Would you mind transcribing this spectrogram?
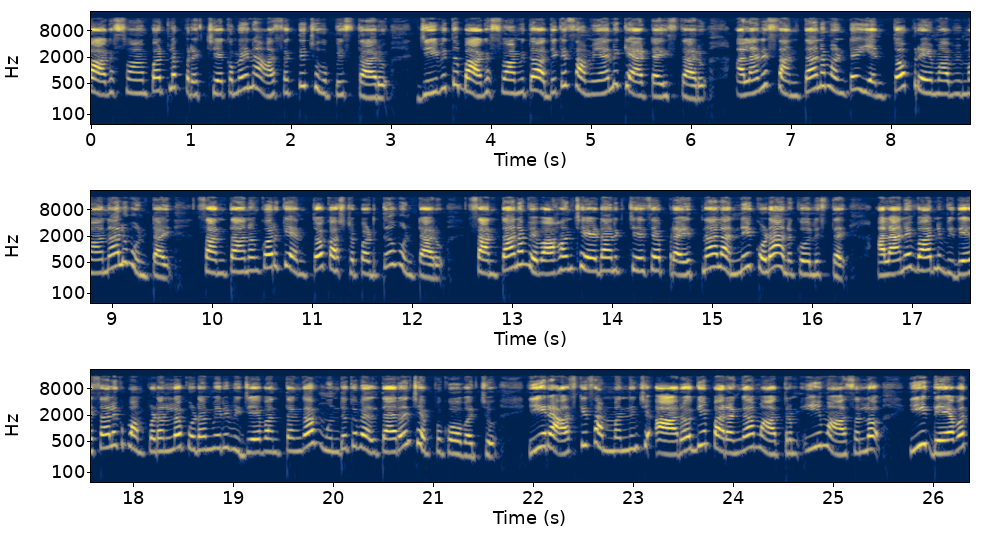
భాగస్వామి పట్ల ప్రత్యేకమైన ఆసక్తి చూపిస్తారు. జీవిత భాగస్వామితో అధిక సమయాన్ని కేటాయిస్తారు. అలానే సంతానం అంటే ఎంతో ప్రేమాభిమానాలు ఉంటాయి. సంతానం కొరకు ఎంతో కష్టపడుతూ ఉంటారు. సంతానం వివాహం చేయడానికి చేసే ప్రయత్నాలన్నీ కూడా అనుకూలిస్తాయి. అలానే వారిని విదేశాలకు పంపడంలో కూడా మీరు విజయవంతంగా ముందుకు వెళ్తారని చెప్పుకోవచ్చు. ఈ రాశికి సంబంధించి ఆరోగ్యపరంగా మాత్రం ఈ మాసంలో ఈ దేవత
